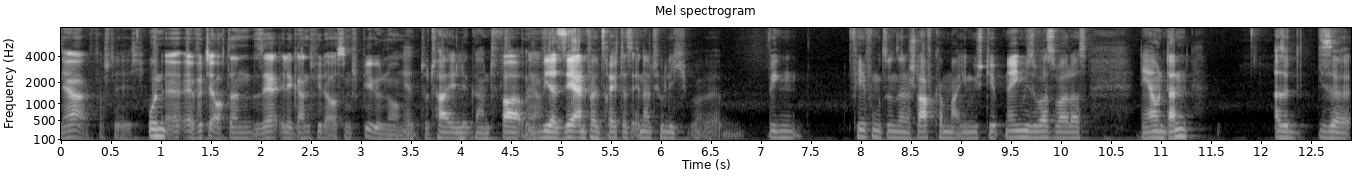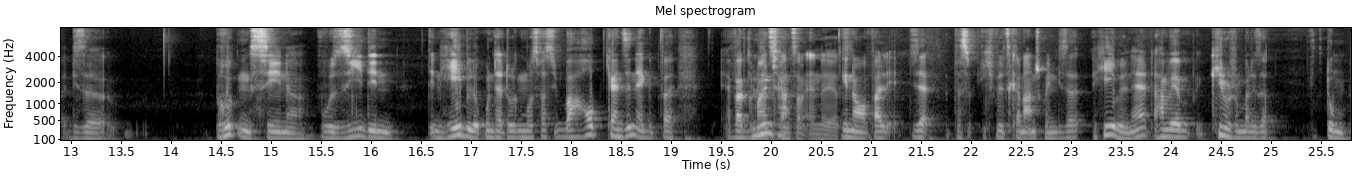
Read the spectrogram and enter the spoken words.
Ja, verstehe ich. Und er, er wird ja auch dann sehr elegant wieder aus dem Spiel genommen. Ja, total elegant. War ja. wieder sehr einfallsreich, dass er natürlich äh, wegen Fehlfunktion seiner Schlafkammer irgendwie stirbt. Ne, irgendwie sowas war das. Naja, und dann, also diese, diese Brückenszene, wo sie den den Hebel runterdrücken muss, was überhaupt keinen Sinn ergibt, weil er war glühend. ganz am Ende jetzt. Genau, weil dieser, das, ich will es gerade ansprechen, dieser Hebel, ne, da haben wir im Kino schon mal gesagt, dumm.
